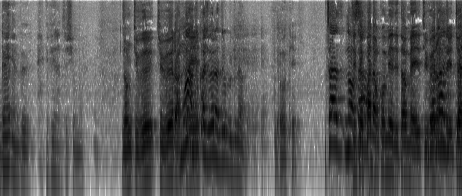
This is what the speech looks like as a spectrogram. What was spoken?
gagner un peu et puis rentrer chez moi. Donc tu veux, tu veux rentrer. Moi en tout cas, je veux rentrer au Burkina. Ok. Ça, non, tu ça- sais pas dans combien de temps, mais tu veux rentrer. Tu as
